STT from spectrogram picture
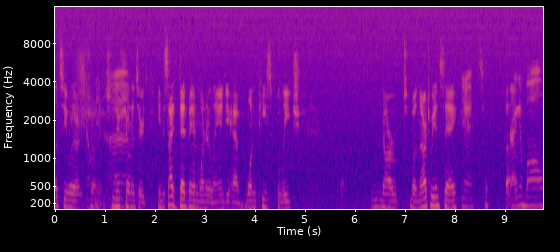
let's see what are Shonen, shonen, new uh, shonen series. I mean, besides Dead Man Wonderland, you have One Piece, Bleach, Naruto. Well, Naruto we didn't say. yeah Uh, dragon ball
